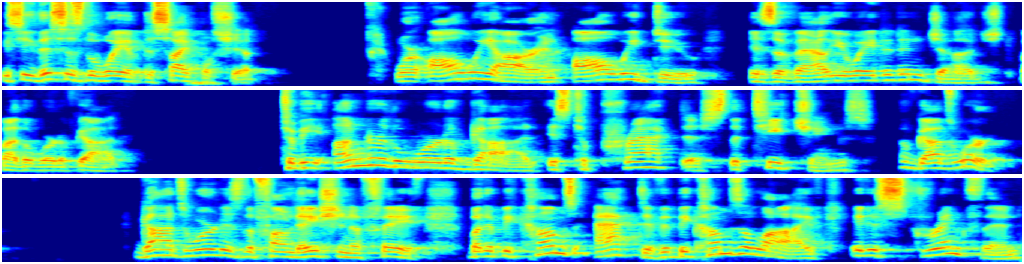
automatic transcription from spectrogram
You see, this is the way of discipleship, where all we are and all we do is evaluated and judged by the word of God. To be under the Word of God is to practice the teachings of God's Word. God's Word is the foundation of faith, but it becomes active, it becomes alive, it is strengthened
